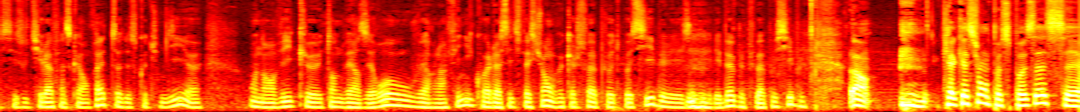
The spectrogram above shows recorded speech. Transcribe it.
ces outils-là? Parce qu'en fait, de ce que tu me dis, on a envie qu'ils tendent vers zéro ou vers l'infini. Quoi. La satisfaction, on veut qu'elle soit la plus haute possible et les, mhm. les bugs le plus bas possible. Alors, quelle question on peut se poser? C'est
